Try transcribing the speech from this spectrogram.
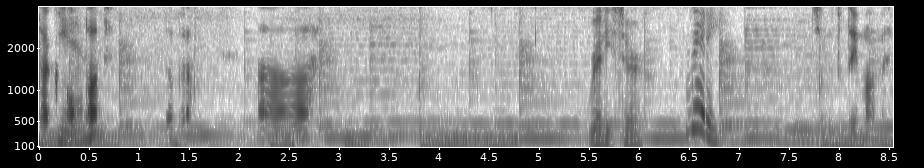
Tak, on padł. Dobra. A Ready, sir. Ready. co my tutaj mamy?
